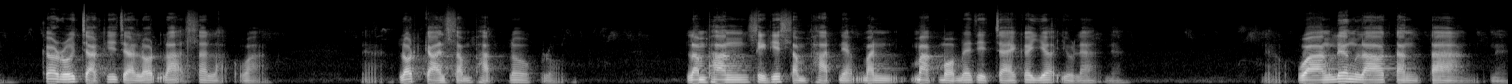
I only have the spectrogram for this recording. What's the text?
ง ก็รู้จักที่จะลดละสละวางลดการสัมผัสโลกลงลำพังสิ่งที่สัมผัสเนี่ยมันหมักหมมในจิตใจก็เยอะอยู่แล้วนะนะวางเรื่องราวต่างๆนะ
